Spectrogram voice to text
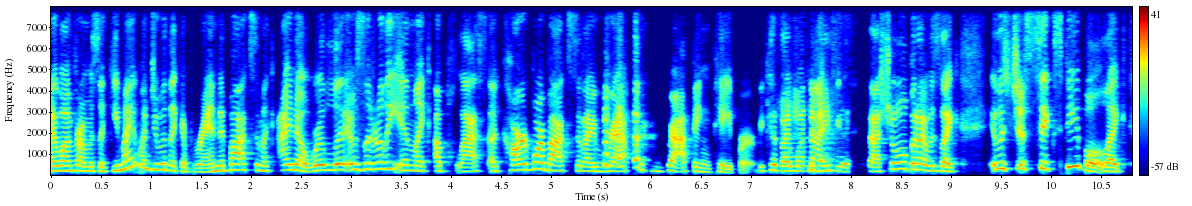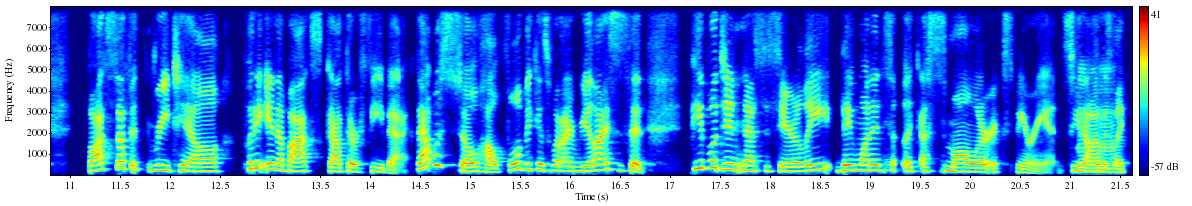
My one friend was like, you might want to do it like a branded box. I'm like, I know. We're lit. It was literally in like a plastic, a cardboard box that I wrapped with wrapping paper because I wanted nice. to feel special. But I was like, it was just six people. Like bought stuff at retail, put it in a box, got their feedback. That was so helpful because what I realized is that people didn't necessarily they wanted like a smaller experience. You know, mm-hmm. I was mm-hmm. like,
